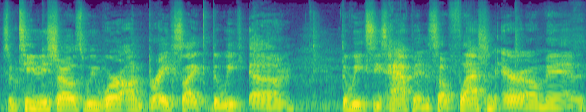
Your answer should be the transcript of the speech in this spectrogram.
some TV shows. We were on breaks like the week, um, the weeks these happened. So Flash and Arrow, man.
